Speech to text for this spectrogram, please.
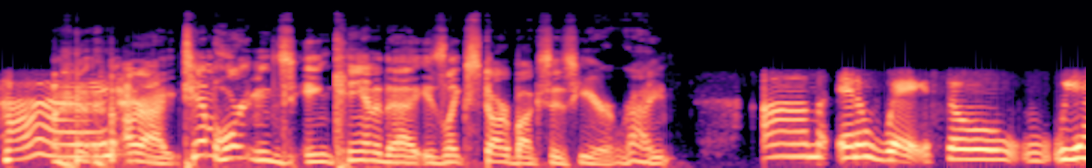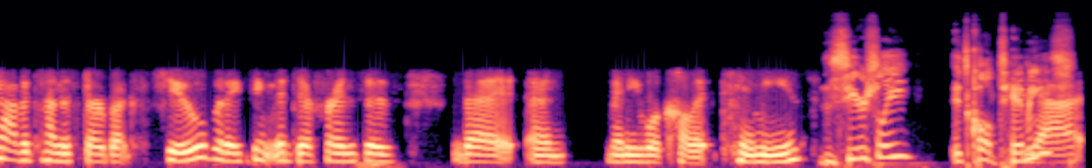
Hi. all right. Tim Hortons in Canada is like Starbucks is here, right? Um, in a way, so we have a ton of Starbucks too, but I think the difference is that, and many will call it Timmy's. Seriously? It's called Timmy's? Yeah,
